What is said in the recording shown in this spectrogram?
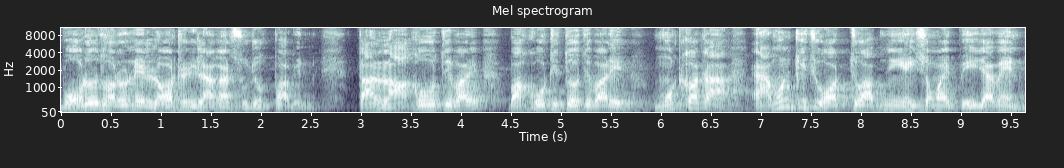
বড় ধরনের লটারি লাগার সুযোগ পাবেন। তা লাখও হতে পারে বা কোটিতে হতে পারে। মোট কথা, এমন কিছু অর্থ আপনি এই সময় পেয়ে যাবেন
